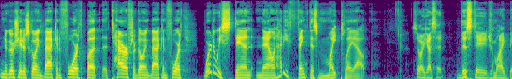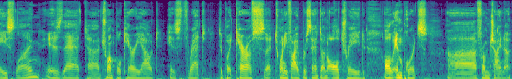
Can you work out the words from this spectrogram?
negotiators going back and forth, but tariffs are going back and forth. Where do we stand now, and how do you think this might play out? So, I guess at this stage, my baseline is that uh, Trump will carry out his threat to put tariffs at 25% on all trade, all imports uh, from China.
